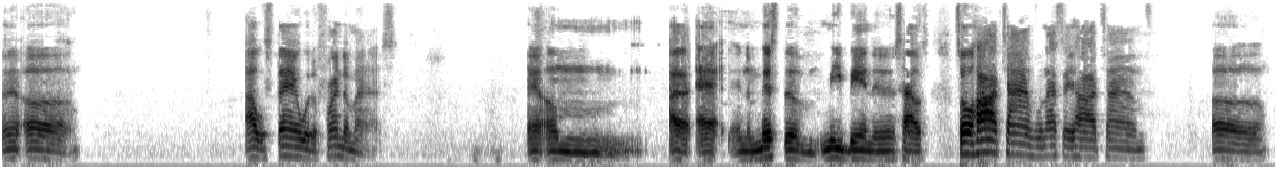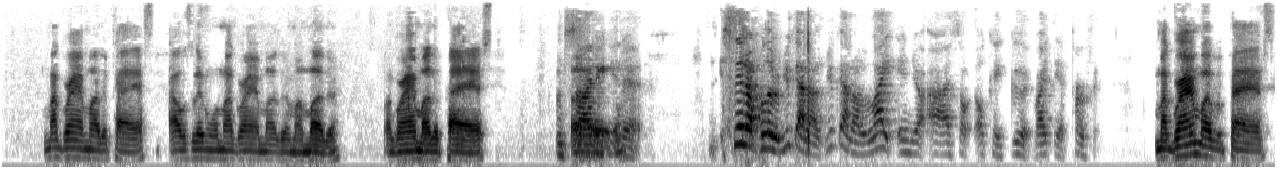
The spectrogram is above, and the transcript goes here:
and uh, I was staying with a friend of mine, and um, I, at, in the midst of me being in his house. So hard times. When I say hard times, uh, my grandmother passed. I was living with my grandmother and my mother. My grandmother passed. I'm sorry to Uh, hear that. Sit up a little. You got a you got a light in your eye. So okay, good, right there, perfect. My grandmother passed,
